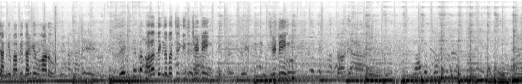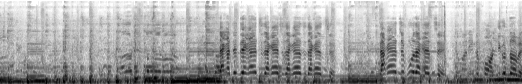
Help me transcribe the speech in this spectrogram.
যাকে পাবি তাকে মারো। ফাদার দেখতে পাচ্ছেন কিন্তু চিটিং চিটিং দেখা যাচ্ছে দেখা যাচ্ছে দেখা যাচ্ছে দেখা যাচ্ছে দেখা যাচ্ছে। দেখা যাচ্ছে পুরো দেখা যাচ্ছে। মানে পট কি করতে হবে?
